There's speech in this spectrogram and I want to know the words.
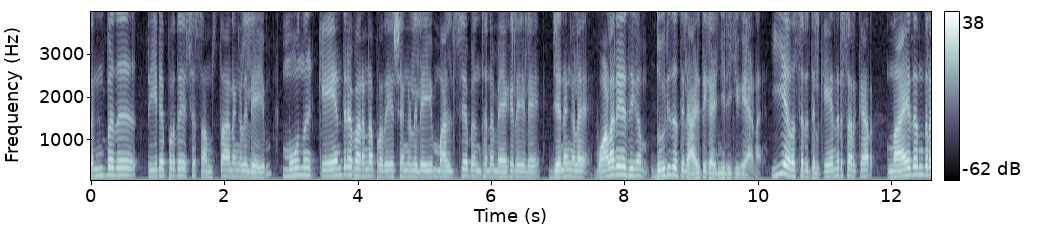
ഒൻപത് തീരപ്രദേശ സംസ്ഥാനങ്ങളിലെയും മൂന്ന് കേന്ദ്രഭരണ പ്രദേശങ്ങളിലെയും മത്സ്യബന്ധന മേഖലയിലെ ജനങ്ങളെ വളരെയധികം ദുരിതത്തിൽ ആഴ്ത്തി കഴിഞ്ഞിരിക്കുകയാണ്. ഈ അവസരത്തിൽ കേന്ദ്ര സർക്കാർ നയതന്ത്ര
